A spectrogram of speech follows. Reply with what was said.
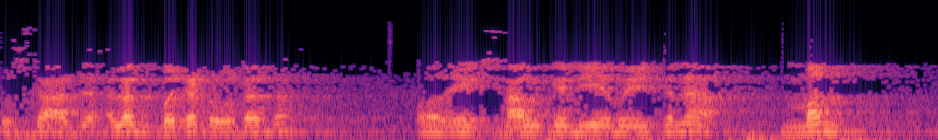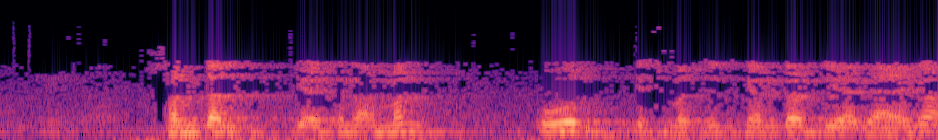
اس کا الگ بجٹ ہوتا تھا اور ایک سال کے لیے وہ اتنا من سندل یا اتنا من عود اس مسجد کے اندر دیا جائے گا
